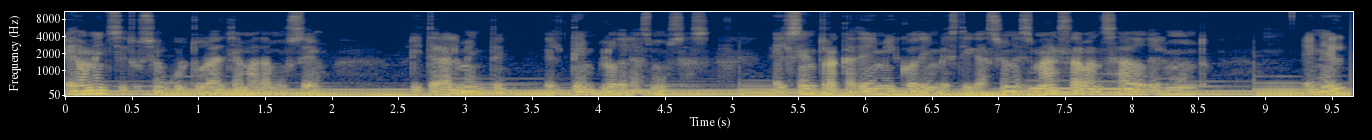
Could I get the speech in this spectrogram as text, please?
Era una institución cultural llamada museo, literalmente el Templo de las Musas, el centro académico de investigaciones más avanzado del mundo. En él,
